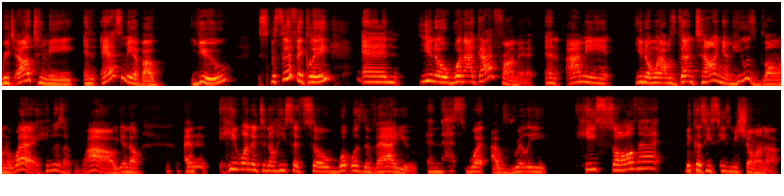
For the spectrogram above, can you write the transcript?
reach out to me and ask me about you specifically and you know what I got from it. And I mean, you know, when I was done telling him, he was blown away. He was like, wow, you know, and he wanted to know, he said, so what was the value? And that's what I really, he saw that because he mm-hmm. sees me showing up.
